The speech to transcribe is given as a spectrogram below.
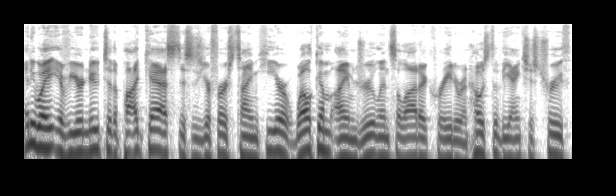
Anyway, if you're new to the podcast, this is your first time here, welcome. I am Drew Linsalata, creator and host of The Anxious Truth.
